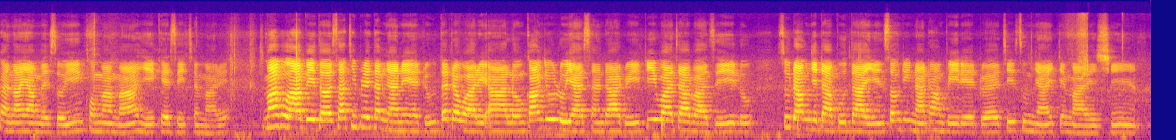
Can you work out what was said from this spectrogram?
ခံစားရမယ်ဆိုရင်ခွန်မမှာရေးခဲ့စေချင်ပါတယ်။ကျမကိုအားပေးသောစာချိပရိသတ်များနဲ့အတူတတ္တဝါတွေအားလုံးကောင်းကျိုးလိုရာဆန္ဒတွေပြေဝကြပါစေလို့ဆုတောင်းမေတ္တာပို့သရင်ဆုံးထိနားထောင်ပေးတဲ့အတွက်ကျေးဇူးများတင်ပါတယ်ရှင်။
